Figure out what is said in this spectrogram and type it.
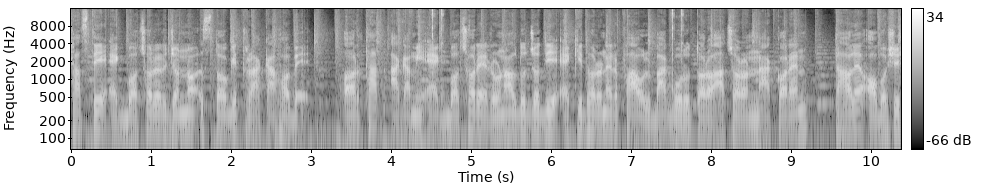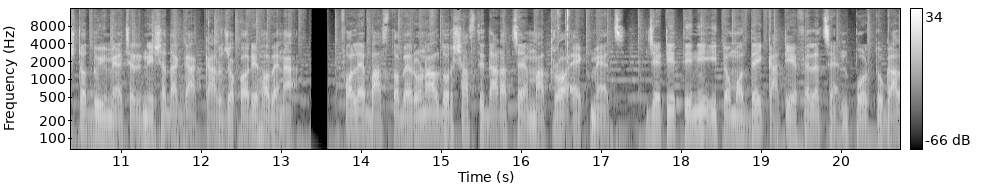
শাস্তি এক বছরের জন্য স্থগিত রাখা হবে। অর্থাৎ আগামী এক বছরে রোনালদো যদি একই ধরনের ফাউল বা গুরুতর আচরণ না করেন, তাহলে অবশিষ্ট দুই ম্যাচের নিষেধাজ্ঞা কার্যকরী হবে না। ফলে বাস্তবে রোনালদোর শাস্তি দাঁড়াচ্ছে মাত্র এক ম্যাচ, যেটি তিনি ইতোমধ্যেই কাটিয়ে ফেলেছেন পর্তুগাল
